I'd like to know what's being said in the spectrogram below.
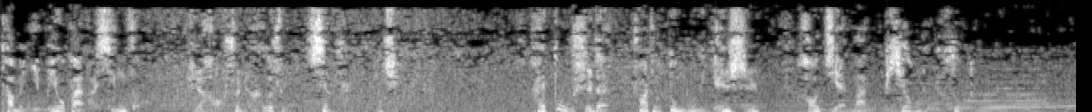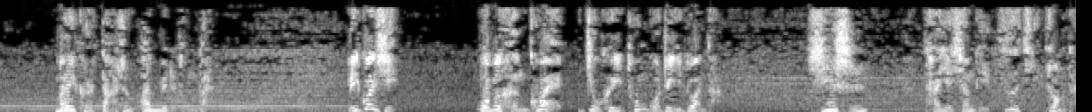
他们已没有办法行走，只好顺着河水向下游去，还不时的抓住洞中的岩石，好减慢漂流的速度。迈克尔大声安慰着同伴。没关系，我们很快就可以通过这一段的。其实，他也想给自己壮胆。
